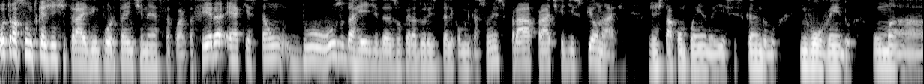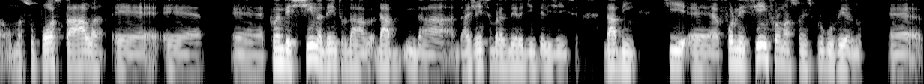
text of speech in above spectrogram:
Outro assunto que a gente traz importante nessa quarta-feira é a questão do uso da rede das operadoras de telecomunicações para a prática de espionagem. A gente está acompanhando aí esse escândalo envolvendo uma, uma suposta ala é, é, é, clandestina dentro da, da, da, da, Agência Brasileira de Inteligência, da ABIN, que é, fornecia informações para o governo é,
